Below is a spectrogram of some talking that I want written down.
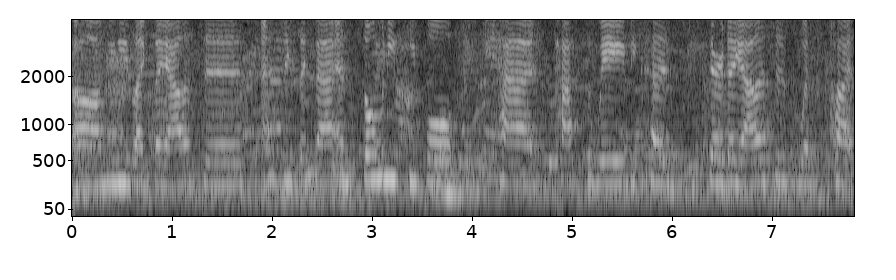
um, you need like dialysis and things like that. And so many people had passed away because their dialysis was cut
